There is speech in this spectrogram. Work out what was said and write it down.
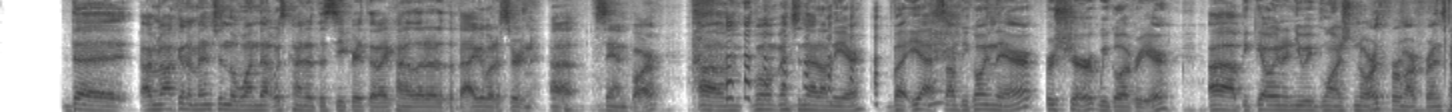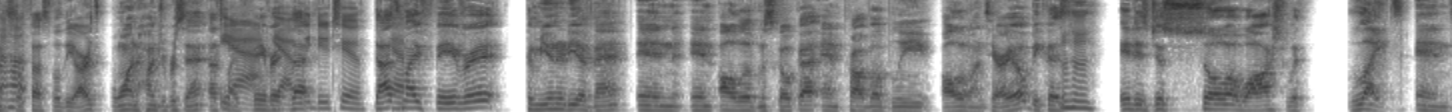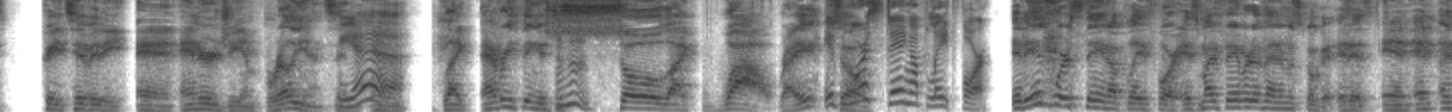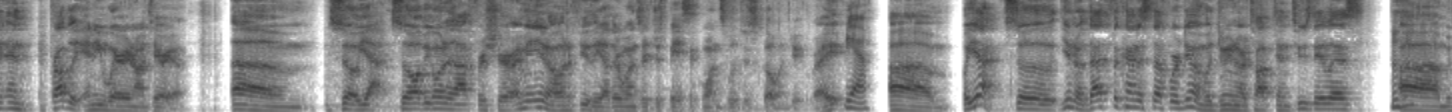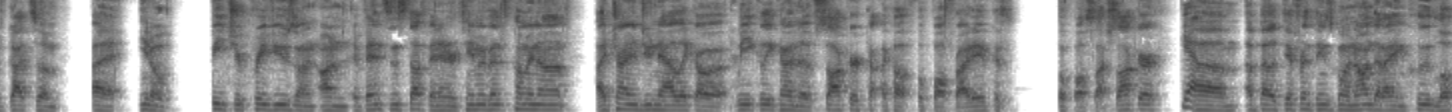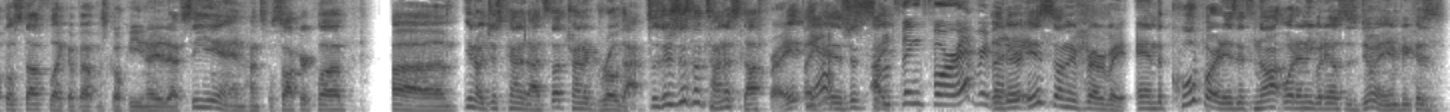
the I'm not going to mention the one that was kind of the secret that I kind of let out of the bag about a certain uh, sandbar. Um, we won't mention that on the air, but yes, I'll be going there for sure. We go every year. Uh, I'll be going to Nuit Blanche North from our friends Huntsville Uh-huh. Festival of the Arts. One hundred percent. That's yeah. my favorite. Yeah, That- we do too. That's Yeah. my favorite community event in in all of Muskoka and probably all of Ontario because Mhm. it is just so awash with light and creativity and energy and brilliance and, Yeah. and, like everything is just Mhm. so like wow right It's So- worth staying up late for. it is worth staying up late for. It's my favorite event in Muskoka. It is, and and and, and probably anywhere in Ontario. Um. So yeah. So I'll be going to that for sure. I mean, you know, and a few of the other ones are just basic ones. We'll just go and do right. Yeah. Um. But yeah. So you know, that's the kind of stuff we're doing. We're doing our top ten Tuesday list. Mhm. Um. We've got some. Uh. You know, feature previews on on events and stuff and entertainment events coming up. I try and do now like a weekly kind of soccer. I call it Football Friday because football slash soccer. Yeah. Um, about different things going on that I include local stuff like about Muskoka United FC and Huntsville Soccer Club. Um, you know, just kind of that stuff, trying to grow that. So there's just a ton of stuff, right? Like yeah. it's just I, something for everybody. there is something for everybody. And the cool part is it's not what anybody else is doing because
